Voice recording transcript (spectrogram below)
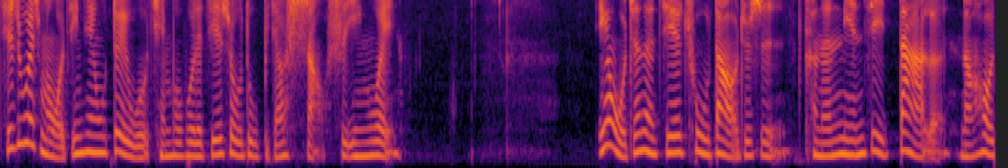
其实为什么我今天对我前婆婆的接受度比较少，是因为。因为我真的接触到，就是可能年纪大了，然后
